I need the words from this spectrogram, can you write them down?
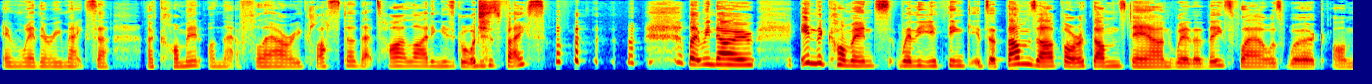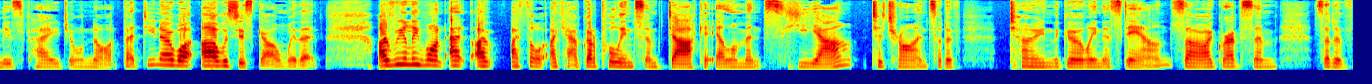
and whether he makes a, a comment on that flowery cluster that's highlighting his gorgeous face. Let me know in the comments whether you think it's a thumbs up or a thumbs down, whether these flowers work on this page or not. But do you know what? I was just going with it. I really want, I, I thought, okay, I've got to pull in some darker elements here to try and sort of tone the girliness down. So I grabbed some sort of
